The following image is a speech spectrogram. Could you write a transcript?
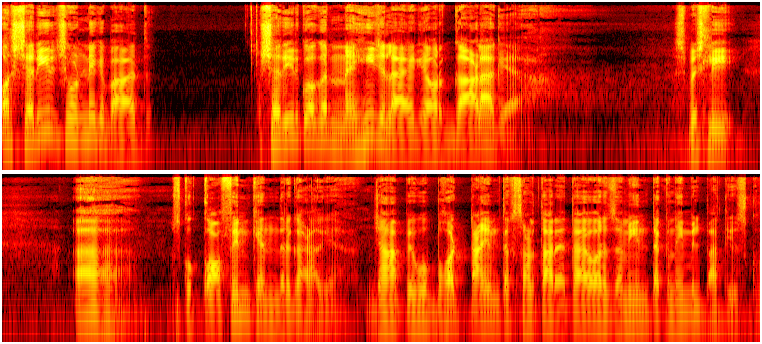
और शरीर छोड़ने के बाद शरीर को अगर नहीं जलाया गया और गाड़ा गया स्पेशली उसको कॉफिन के अंदर गाड़ा गया, जहाँ पे वो बहुत टाइम तक सड़ता रहता है और ज़मीन तक नहीं मिल पाती उसको।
